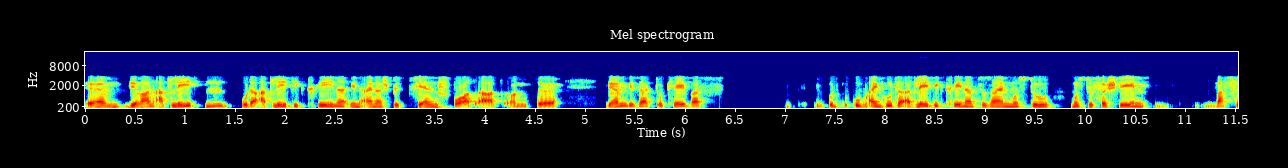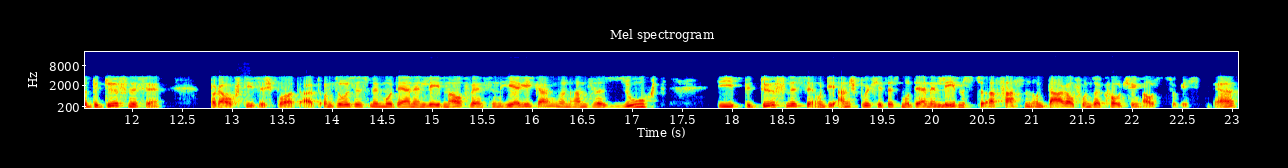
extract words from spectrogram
Ähm, wir waren Athleten oder Athletiktrainer in einer speziellen Sportart. Und äh, wir haben gesagt, okay, was, um ein guter Athletiktrainer zu sein, musst du, musst du verstehen, was für Bedürfnisse braucht diese Sportart. Und so ist es mit modernen Leben auch. Wir sind hergegangen und haben versucht, die Bedürfnisse und die Ansprüche des modernen Lebens zu erfassen und darauf unser Coaching auszurichten. Ja?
